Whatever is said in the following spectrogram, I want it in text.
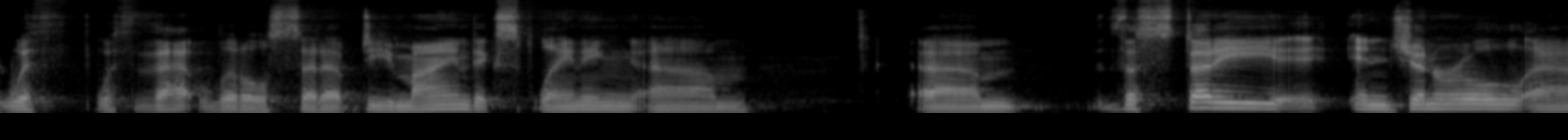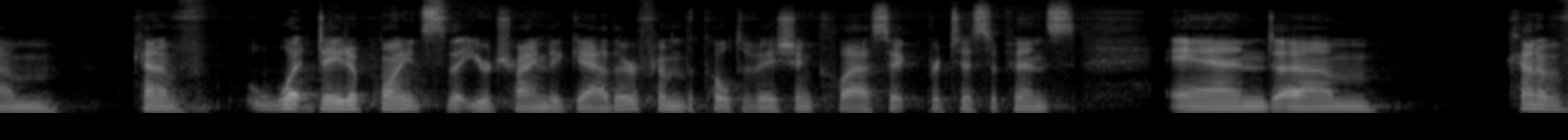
with with that little setup do you mind explaining um, um, the study in general um, kind of what data points that you're trying to gather from the cultivation classic participants and um, kind of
